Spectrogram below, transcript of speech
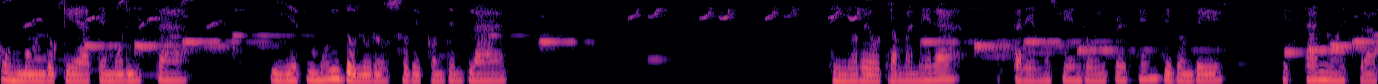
un mundo que atemoriza y es muy doloroso de contemplar. Sino de otra manera estaríamos viendo el presente donde está nuestra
